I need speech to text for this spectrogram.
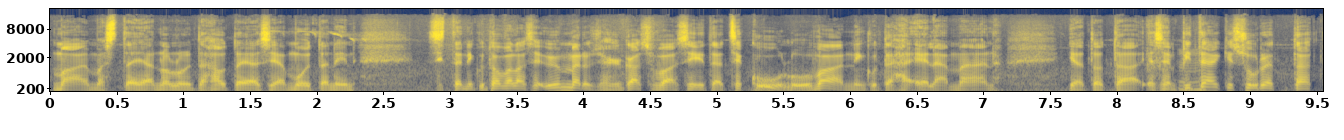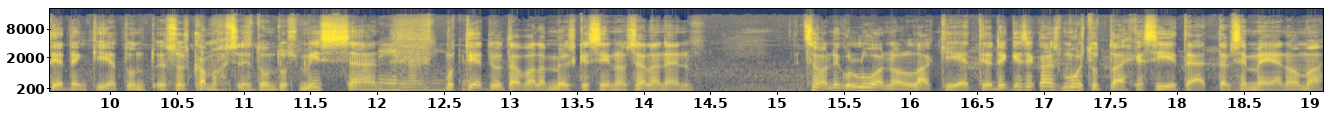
maailmasta ja on ollut niitä hautajaisia ja muita, niin sitten niin kuin tavallaan se ymmärrys ehkä kasvaa siitä, että se kuuluu vaan niin kuin tähän elämään. Ja, tota, ja sen pitääkin surettaa tietenkin, ja tuntu, jos olisi kamoissa se tuntuisi missään. No niin, no niin, Mutta tietyllä tavalla myöskin siinä on sellainen, se on niin kuin luonnonlaki. Että jotenkin se myös muistuttaa ehkä siitä, että se meidän oma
